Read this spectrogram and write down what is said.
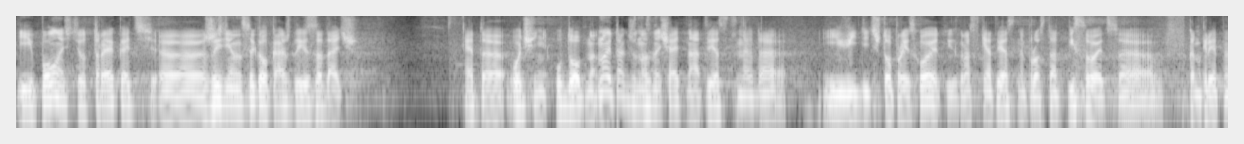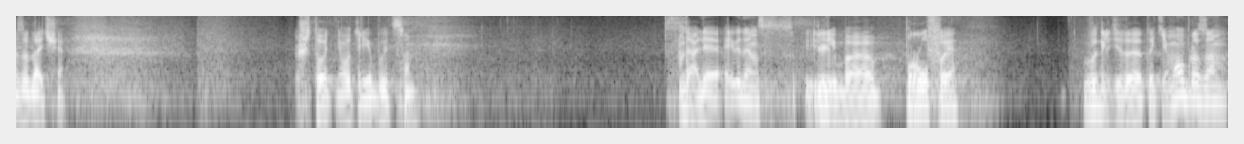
и полностью трекать э, жизненный цикл каждой из задач. Это очень удобно. Ну и также назначать на ответственных, да, и видеть, что происходит, и как раз таки ответственный просто отписывается в конкретной задаче, что от него требуется. Далее, evidence, либо пруфы, выглядит таким образом.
